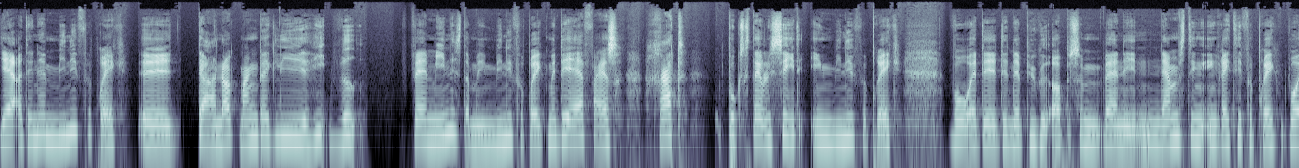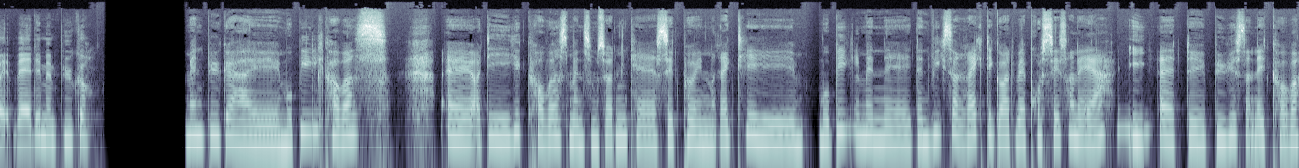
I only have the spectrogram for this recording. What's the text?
Ja, og den her minifabrik, øh, der er nok mange, der ikke lige helt ved, hvad menes der med en minifabrik, men det er faktisk ret bogstaveligt set en minifabrik, hvor at, øh, den er bygget op som værende en, nærmest en, en rigtig fabrik. Hvor, hvad er det, man bygger? Man bygger øh, mobilcovers, øh, og det er ikke covers, man som sådan kan sætte på en rigtig mobil, men øh, den viser rigtig godt, hvad processerne er i at øh, bygge sådan et cover.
